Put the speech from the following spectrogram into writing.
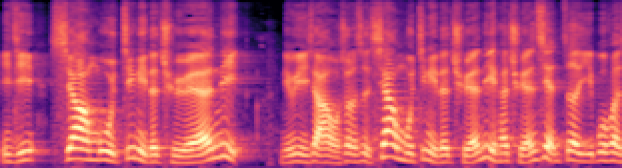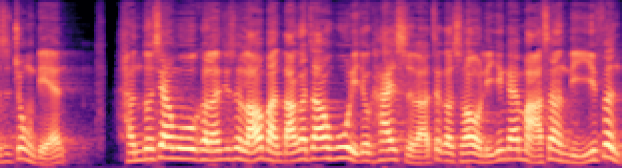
以及项目经理的权利。留意一下啊，我说的是项目经理的权利和权限这一部分是重点。很多项目可能就是老板打个招呼你就开始了，这个时候你应该马上拟一份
